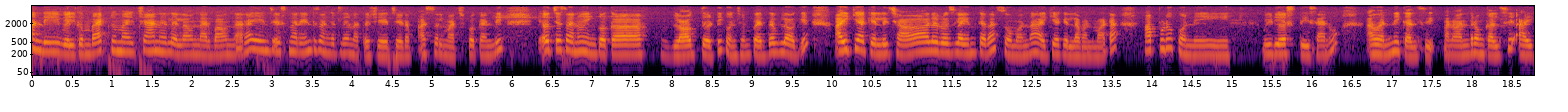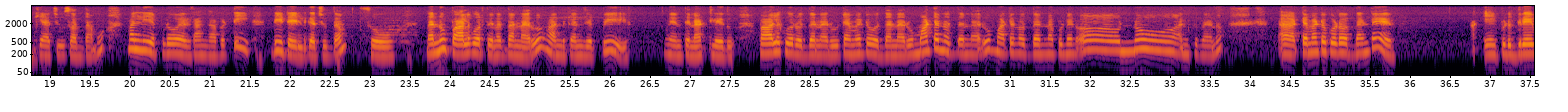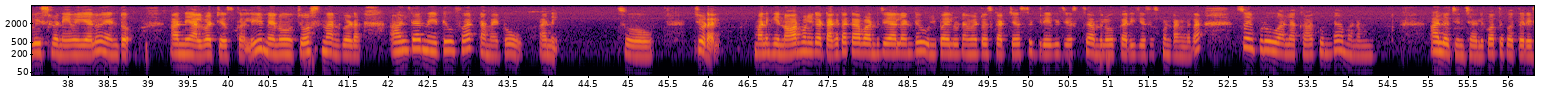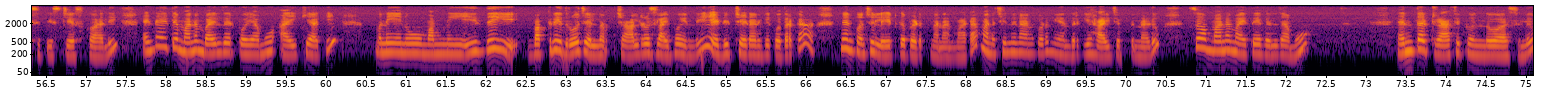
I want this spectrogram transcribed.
అండి welcome back to my channel. ఎలా ఉన్నారు? బాగున్నారా? ఏం చేస్తున్నారు? ఏంటి సంగతిలో? నాతో షేర్ చేయడం అస్సలు మర్చిపోకండి. వచ్చేసాను ఇంకొక వ్లాగ్ తోటి కొంచెం పెద్ద వ్లాగే ఐకియాకి వెళ్ళి చాలా రోజులు అయింది కదా సో మొన్న ఐకియాకి వెళ్ళామన్నమాట అప్పుడు కొన్ని వీడియోస్ తీశాను. అవన్నీ కలిసి మనం అందరం కలిసి ఐకియా చూసొద్దాము. మళ్ళీ ఎప్పుడో వెళ్తాం కాబట్టి డీటెయిల్డ్గా చూద్దాం. సో నన్ను పాలకూర తినొద్దన్నారు. అందుకని చెప్పి నేను తినట్లేదు. పాలకూర వద్దన్నారు టమాటో వద్దన్నారు మటన్ వద్దన్నారు. మటన్ వద్దన్నప్పుడు నేను ఓ నో అనుకున్నాను. టమాటో కూడా వద్దంటే ఇప్పుడు గ్రేవీస్లో ఏమేయాలో ఏంటో అన్ని అలవాటు చేసుకోవాలి. నేను చూస్తున్నాను కూడా. ఆల్టర్నేటివ్ ఫర్ టమాటో అని. సో చూడాలి. మనకి నార్మల్గా టకటక వంట చేయాలంటే ఉల్లిపాయలు టమాటోస్ కట్ చేస్తే గ్రేవీ చేస్తే అందులో కర్రీ చేసేసుకుంటాం కదా. సో ఇప్పుడు అలా కాకుండా మనం ఆలోచించాలి కొత్త కొత్త రెసిపీస్ చేసుకోవాలి. అండ్ అయితే మనం బయలుదేరిపోయాము ఐకియాకి. నేను మమ్మీ ఇది బక్రీద్ రోజు వెళ్ళాం. చాలా రోజులు అయిపోయింది ఎడిట్ చేయడానికి కుదరక. నేను కొంచెం లేట్గా పెడుతున్నాను అనమాట మన చిన్ననాన్న కూడా మీ అందరికీ హాయ్ చెప్తున్నాడు. సో మనం అయితే వెళ్దాము. ఎంత ట్రాఫిక్ ఉందో అసలు.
